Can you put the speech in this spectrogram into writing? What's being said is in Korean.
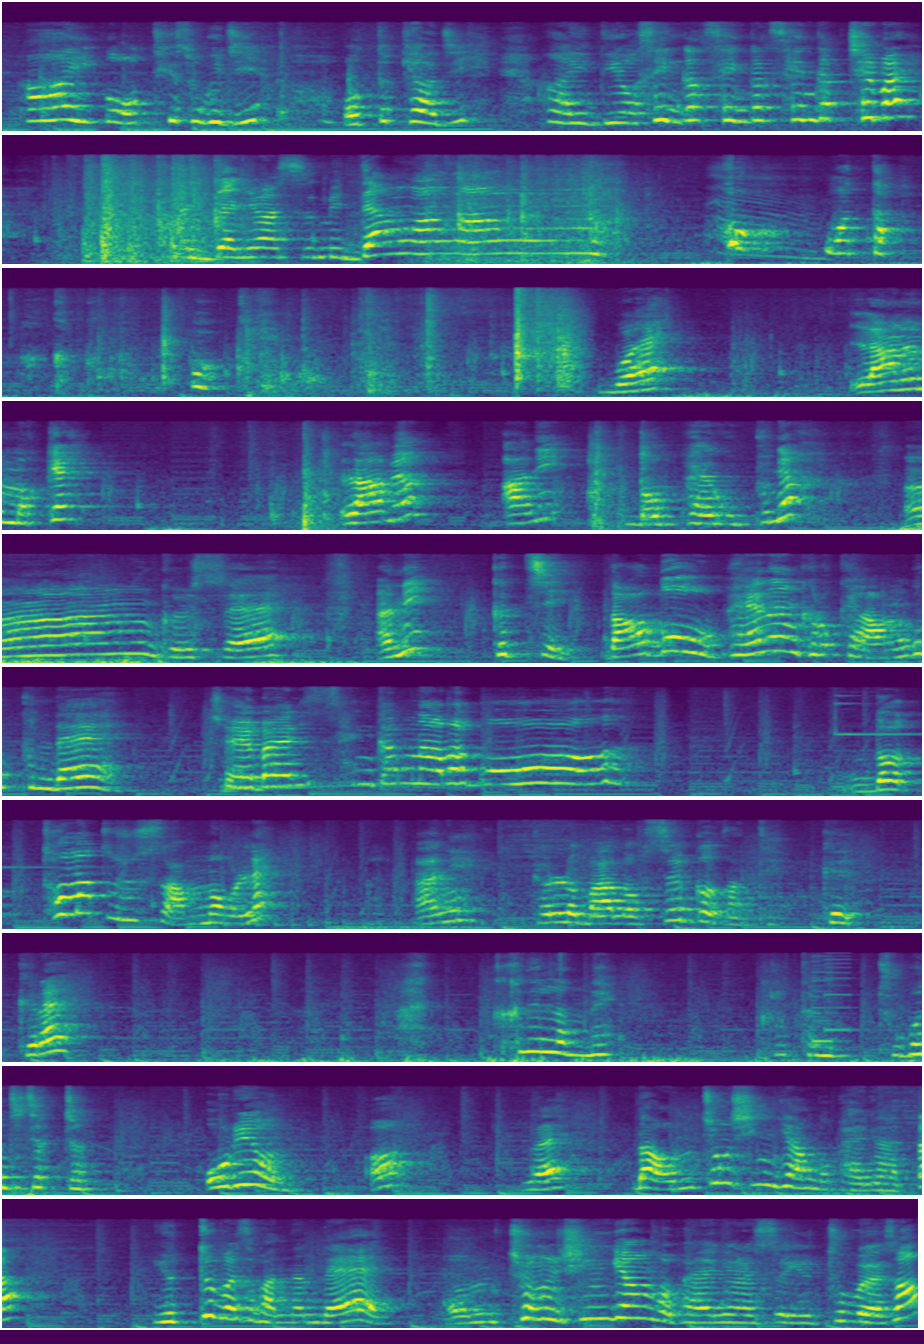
아 이거 어떻게 속이지? 어떻게 하지? 아이디어 생각 생각 생각 제발 아, 다녀왔습니다 와와우 어 왔다 어, 어떡해 뭐해? 라면 먹게? 라면? 아니 너 배고프냐? 음 글쎄 아니 그치 나도 배는 그렇게 안 고픈데 제발 생각나라고 너 토마토 주스 안 먹을래? 아니 별로 맛 없을 것 같아 그 그래? 아, 큰일 났네 그렇다면 두 번째 작전 오리온 어? 왜? 나 엄청 신기한 거 발견했다 유튜브에서 봤는데 엄청 신기한 거 발견했어 유튜브에서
